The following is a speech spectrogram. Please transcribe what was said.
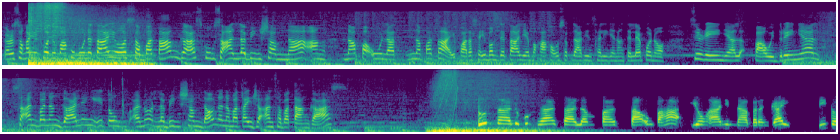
Pero sa ngayon po, dumako muna tayo sa Batangas kung saan labing siyam na ang napaulat na patay. Para sa ibang detalye, makakausap natin sa linya ng telepono si Rainiel Pawid. Rainiel, saan ba nanggaling itong ano, labing siyam daw na namatay dyan sa Batangas? Doon na lubog nga sa lampas taong baha yung anim na barangay dito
